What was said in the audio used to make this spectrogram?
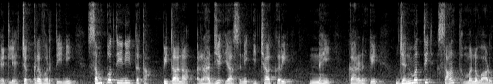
એટલે ચક્રવર્તીની સંપત્તિની તથા પિતાના રાજ્યયાસની ઈચ્છા કરી નહીં, કારણ કે જન્મથી જ શાંત મનવાળો,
